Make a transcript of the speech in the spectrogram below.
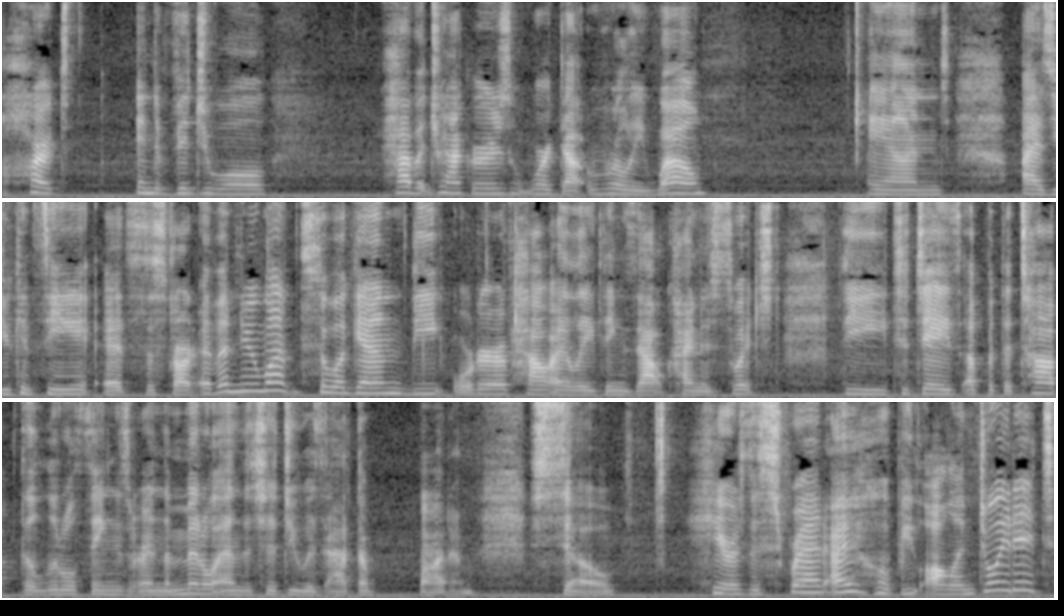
heart individual habit trackers worked out really well. And as you can see it's the start of a new month. So again the order of how I lay things out kind of switched. The today's up at the top the little things are in the middle and the to do is at the bottom. So here's the spread. I hope you all enjoyed it.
